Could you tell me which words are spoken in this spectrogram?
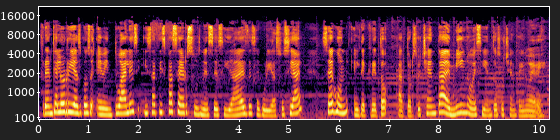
frente a los riesgos eventuales y satisfacer sus necesidades de seguridad social según el decreto 1480 de 1989.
